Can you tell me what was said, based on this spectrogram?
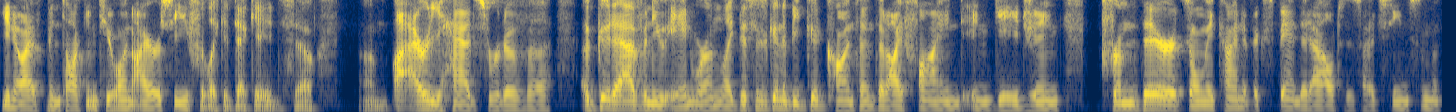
you know I've been talking to on IRC for like a decade. So um, I already had sort of a, a, good avenue in where I'm like, this is going to be good content that I find engaging. From there, it's only kind of expanded out as I've seen some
